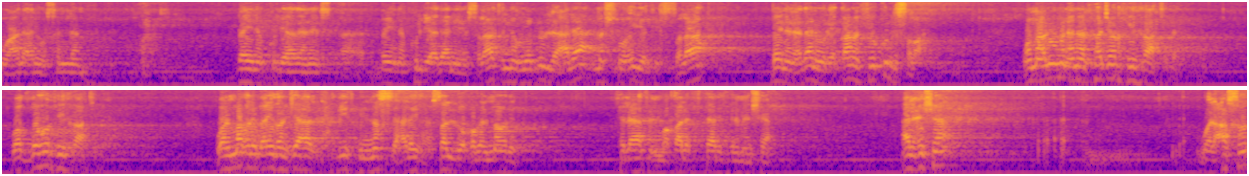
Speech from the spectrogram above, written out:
وعلى آله وسلم بين كل أذان بين كل أذانين صلاة أنه يدل على مشروعية الصلاة بين الأذان والإقامة في كل صلاة. ومعلوم أن الفجر فيه راتبة والظهر فيه راتبة. والمغرب أيضا جاء الحديث بالنص عليها صلوا قبل المغرب ثلاثا وقال في الثالث العشاء العشاء والعصر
